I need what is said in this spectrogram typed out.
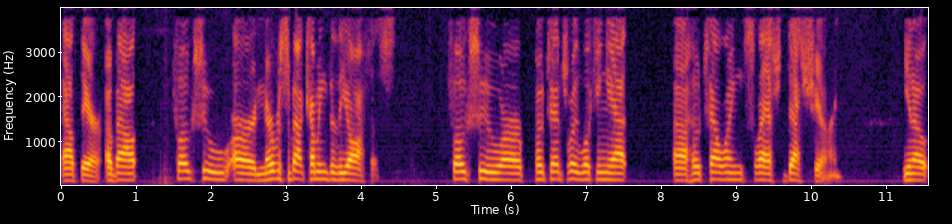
out there about folks who are nervous about coming to the office, folks who are potentially looking at uh, hoteling slash desk sharing. You know,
